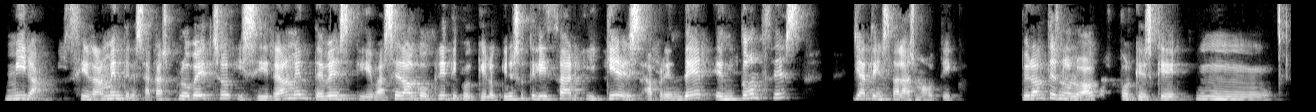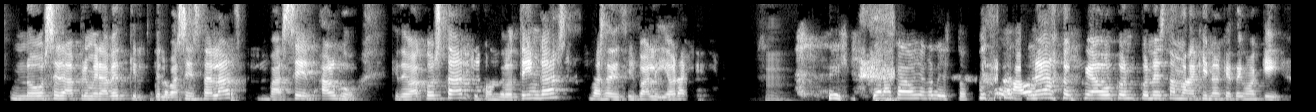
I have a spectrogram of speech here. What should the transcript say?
mira si realmente le sacas provecho y si realmente ves que va a ser algo crítico y que lo quieres utilizar y quieres aprender, entonces ya te instalas Mautic. Pero antes no lo hagas porque es que mm, no será la primera vez que te lo vas a instalar, va a ser algo que te va a costar y cuando lo tengas vas a decir, vale, ¿y ahora qué? Hmm. ¿Y ahora qué hago yo con esto? ¿Ahora qué hago con, con esta máquina que tengo aquí?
